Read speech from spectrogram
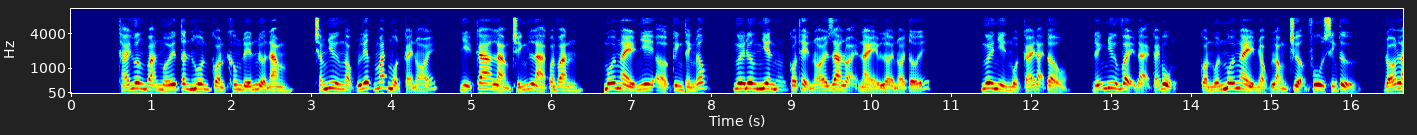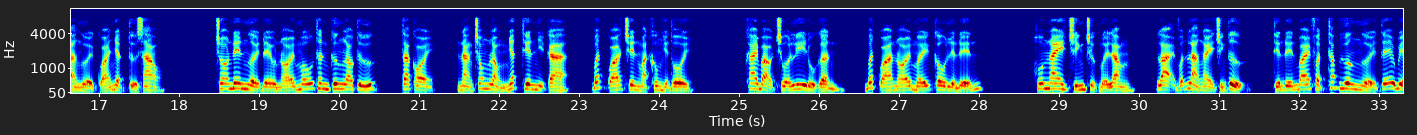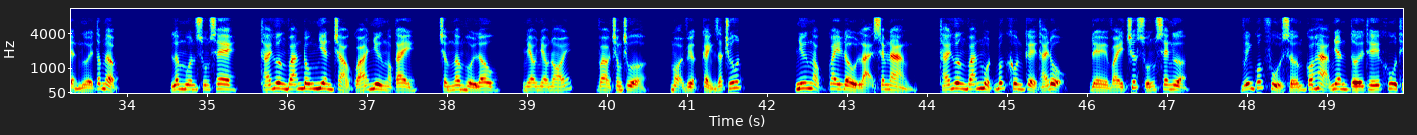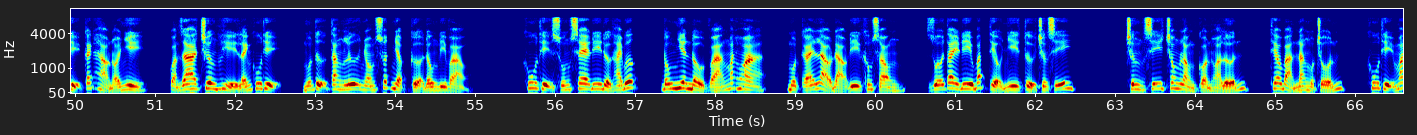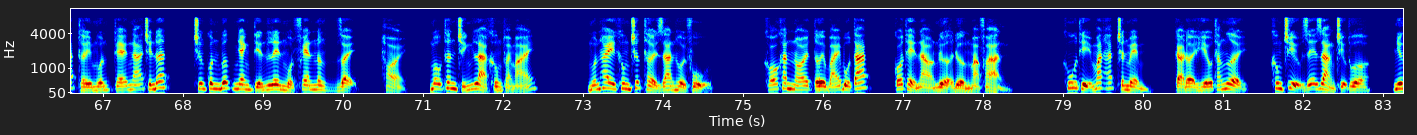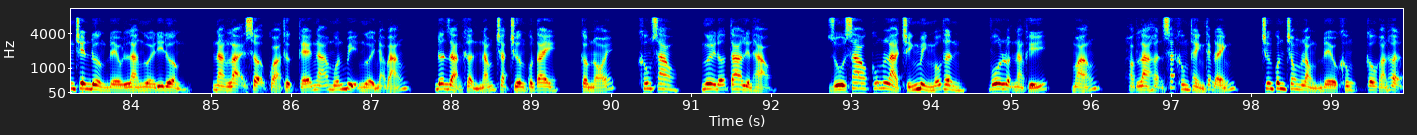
Thái hương vãn mới tân hôn còn không đến nửa năm, chấm như Ngọc liếc mắt một cái nói, nhị ca làm chính là quan văn, mỗi ngày nhi ở kinh thành đốc, ngươi đương nhiên có thể nói ra loại này lời nói tới. Ngươi nhìn một cái đại tẩu, đĩnh như vậy đại cái bụng, còn muốn mỗi ngày nhọc lòng trượng phu sinh tử, đó là người quá nhật tử sao. Cho nên người đều nói mẫu thân cưng lao tứ, ta coi, nàng trong lòng nhất thiên nhị ca, bất quá trên mặt không hiền thôi. Khai bảo chúa ly đủ gần, bất quá nói mấy câu liền đến. Hôm nay chính trực 15, lại vẫn là ngày chính tử, tiến đến bái Phật thắp hương người tễ biển người tấp nập. Lâm muốn xuống xe, Thái Hương vãn đông nhiên chảo quá như ngọc tay, trầm ngâm hồi lâu, nheo nheo nói, vào trong chùa, mọi việc cảnh giác chút. Như ngọc quay đầu lại xem nàng, Thái Hương vãn một bức khôn kể thái độ, để váy trước xuống xe ngựa. Vĩnh quốc phủ sớm có hạ nhân tới thế khu thị cách hảo nói nhi, quản gia trương hỉ lánh khu thị, muốn tự tăng lữ nhóm xuất nhập cửa đông đi vào. Khu thị xuống xe đi được hai bước, đông nhiên đầu váng mắt hoa, một cái lảo đảo đi không xong, duỗi tay đi bắt tiểu nhi tử trương sĩ. Trương sĩ trong lòng còn hòa lớn, theo bản năng một trốn, khu thị mắt thấy muốn té ngã trên đất, trương quân bước nhanh tiến lên một phen nâng dậy, hỏi, mẫu thân chính là không thoải mái. Muốn hay không trước thời gian hồi phủ. Khó khăn nói tới bái Bồ Tát, có thể nào nửa đường mà phản. Khu thị mắt hắt chân mềm, cả đời hiếu thắng người, không chịu dễ dàng chịu thua, nhưng trên đường đều là người đi đường, nàng lại sợ quả thực té ngã muốn bị người nhạ báng, đơn giản khẩn nắm chặt trương quân tay, cầm nói, không sao, ngươi đỡ ta liền hảo. Dù sao cũng là chính mình mẫu thân, vô luận nàng khí, máng, hoặc là hận sắt không thành thép đánh, trương quân trong lòng đều không câu hán hận.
